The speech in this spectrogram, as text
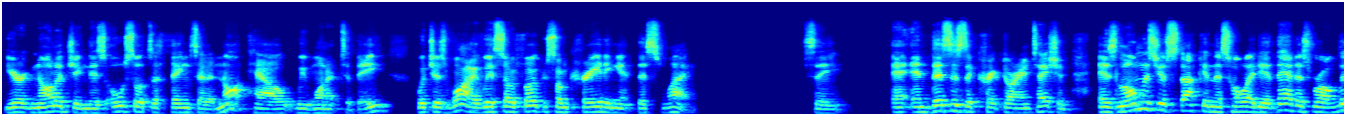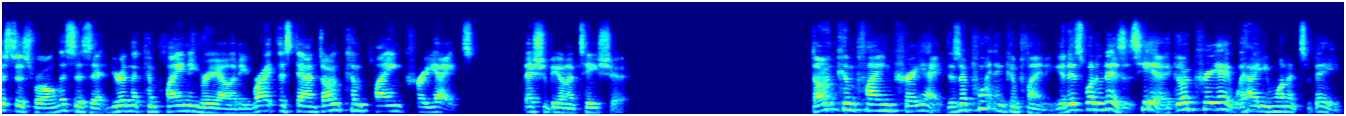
You're acknowledging there's all sorts of things that are not how we want it to be, which is why we're so focused on creating it this way. See, and, and this is the correct orientation. As long as you're stuck in this whole idea, that is wrong, this is wrong, this is it, you're in the complaining reality. Write this down. Don't complain, create. That should be on a t shirt. Don't complain, create. There's no point in complaining. It is what it is. It's here. Go create how you want it to be.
